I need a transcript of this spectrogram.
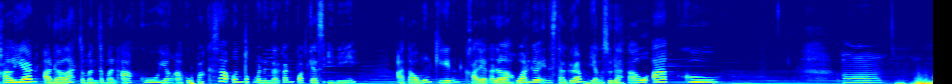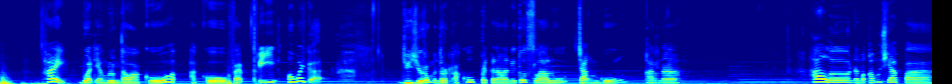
kalian adalah teman-teman aku yang aku paksa untuk mendengarkan podcast ini. Atau mungkin kalian adalah warga Instagram yang sudah tahu aku. Hai, buat yang belum tahu aku, aku Feb3. Oh my god. Jujur menurut aku perkenalan itu selalu canggung karena Halo, nama kamu siapa?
